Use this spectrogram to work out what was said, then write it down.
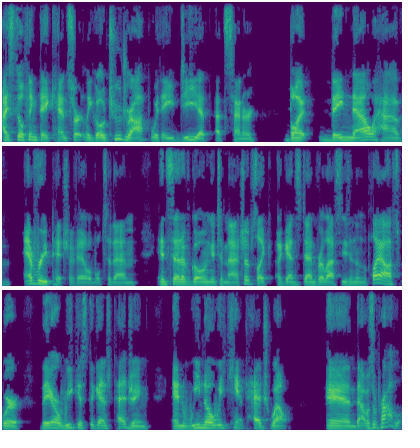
I still think they can certainly go to drop with AD at, at center, but they now have every pitch available to them instead of going into matchups like against Denver last season in the playoffs where they are weakest against hedging and we know we can't hedge well. And that was a problem.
